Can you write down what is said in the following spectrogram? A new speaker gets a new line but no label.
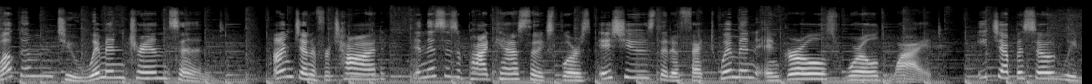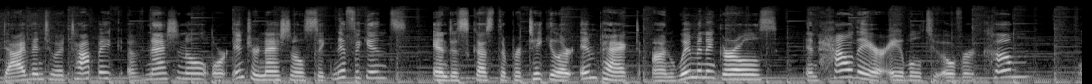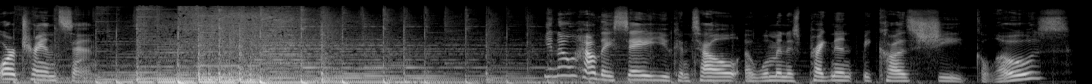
Welcome to Women Transcend. I'm Jennifer Todd, and this is a podcast that explores issues that affect women and girls worldwide. Each episode, we dive into a topic of national or international significance and discuss the particular impact on women and girls and how they are able to overcome or transcend. How they say you can tell a woman is pregnant because she glows?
